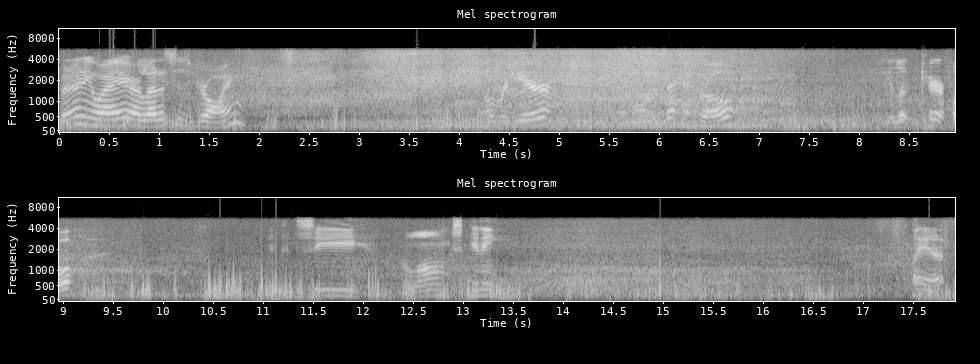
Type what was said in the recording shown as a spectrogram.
But anyway, our lettuce is growing. Over here on the second row, if you look careful, you can see the long skinny plant,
